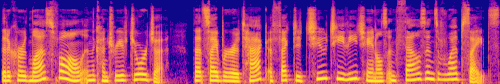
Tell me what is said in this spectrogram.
that occurred last fall in the country of Georgia. That cyber attack affected two TV channels and thousands of websites.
